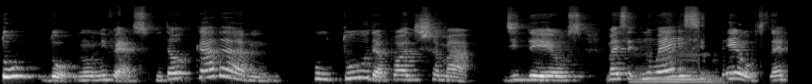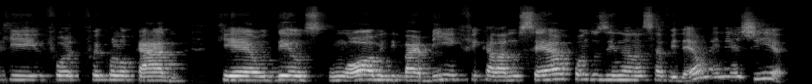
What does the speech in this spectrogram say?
tudo no universo. Então, cada cultura pode chamar de Deus, mas não é esse hum. Deus né, que for, foi colocado, que é o Deus, um homem de barbinha que fica lá no céu conduzindo a nossa vida. É uma energia.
